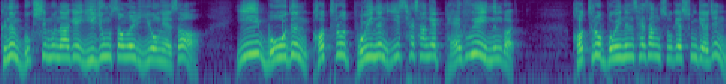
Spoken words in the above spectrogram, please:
그는 묵시문학의 이중성을 이용해서 이 모든 겉으로 보이는 이 세상의 배후에 있는 것, 겉으로 보이는 세상 속에 숨겨진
